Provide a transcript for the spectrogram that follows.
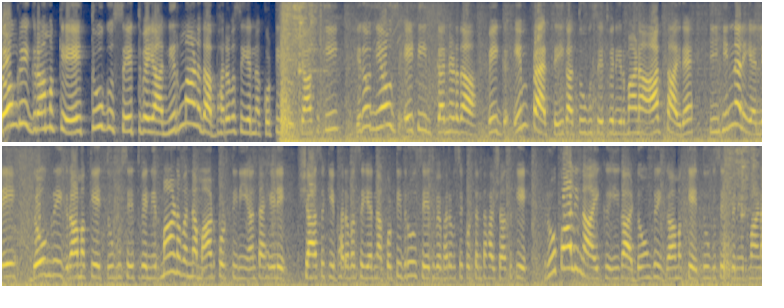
ಡೋಂಗ್ರಿ ಗ್ರಾಮಕ್ಕೆ ತೂಗು ಸೇತುವೆಯ ನಿರ್ಮಾಣದ ಭರವಸೆಯನ್ನ ಕೊಟ್ಟಿದ್ದು ಶಾಸಕಿ ಇದು ನ್ಯೂಸ್ ಏಟೀನ್ ಕನ್ನಡದ ಬಿಗ್ ಇಂಪ್ಯಾಕ್ಟ್. ಈಗ ತೂಗು ಸೇತುವೆ ನಿರ್ಮಾಣ ಆಗ್ತಾ ಇದೆ. ಈ ಹಿನ್ನೆಲೆಯಲ್ಲಿ ಡೋಂಗ್ರಿ ಗ್ರಾಮಕ್ಕೆ ತೂಗು ಸೇತುವೆ ನಿರ್ಮಾಣವನ್ನ ಮಾಡಿಕೊಡ್ತೀನಿ ಅಂತ ಹೇಳಿ ಶಾಸಕಿ ಭರವಸೆಯನ್ನ ಕೊಟ್ಟಿದ್ರು. ಸೇತುವೆ ಭರವಸೆ ಕೊಟ್ಟಂತಹ ಶಾಸಕಿ ರೂಪಾಲಿ ನಾಯ್ಕ್ ಈಗ ಡೋಂಗ್ರಿ ಗ್ರಾಮಕ್ಕೆ ತೂಗು ಸೇತುವೆ ನಿರ್ಮಾಣ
